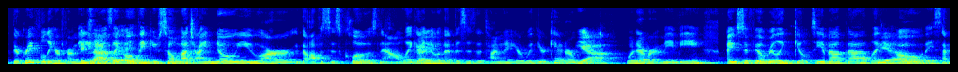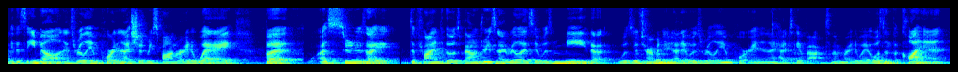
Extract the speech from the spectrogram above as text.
they're grateful to hear from me. Exactly. And I was like, oh, thank you so much. I know you are, the office is closed now. Like, right. I know that this is the time that you're with your kid or yeah. whatever it may be. I used to feel really guilty about that. Like, yeah. oh, they sent me this email and it's really important. And I should respond right away. But as soon as I defined those boundaries and I realized it was me that was determining that it was really important and I had to get back to them right away. It wasn't the client.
